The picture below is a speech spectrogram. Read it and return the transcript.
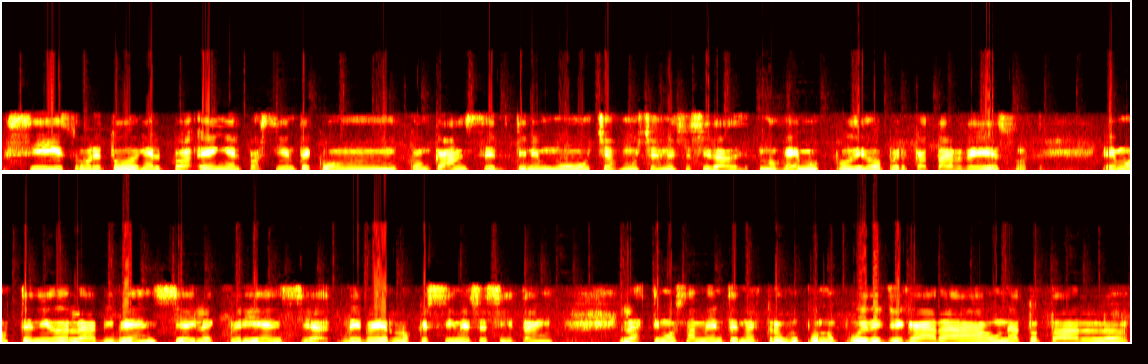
Sí, sobre todo en el, en el paciente con, con cáncer, tiene muchas, muchas necesidades. Nos hemos podido percatar de eso hemos tenido la vivencia y la experiencia de ver lo que sí necesitan. Lastimosamente nuestro grupo no puede llegar a una total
